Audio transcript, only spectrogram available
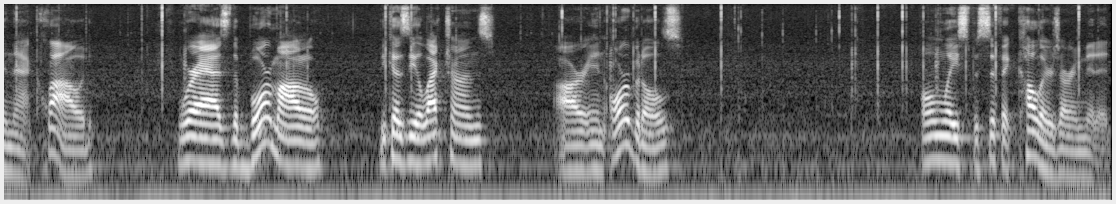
In that cloud. Whereas the Bohr model, because the electrons are in orbitals, only specific colors are emitted.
